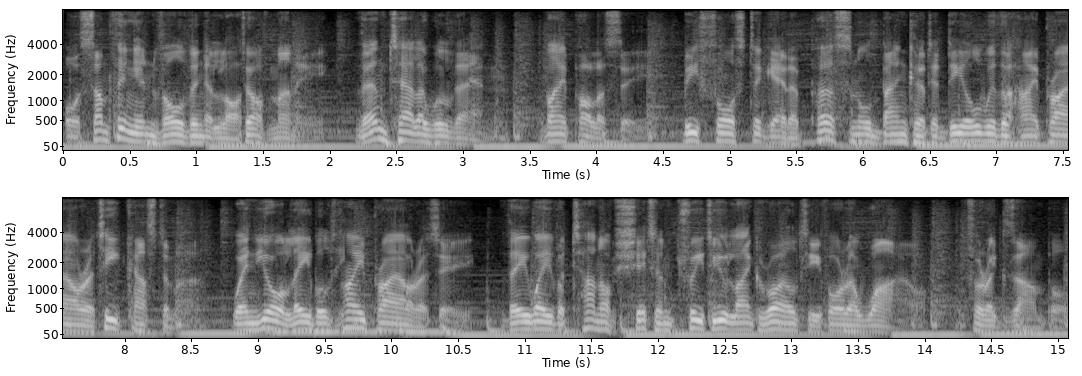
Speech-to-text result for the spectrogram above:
or something involving a lot of money. Then teller will then, by policy, be forced to get a personal banker to deal with a high priority customer. When you're labeled high priority, they wave a ton of shit and treat you like royalty for a while. For example,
